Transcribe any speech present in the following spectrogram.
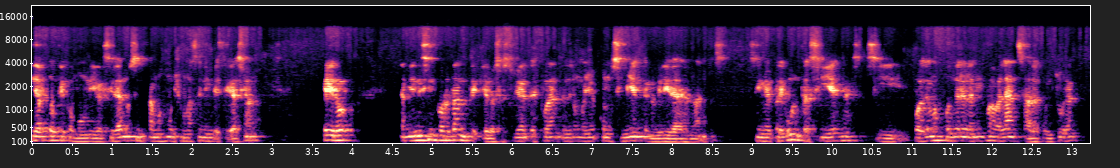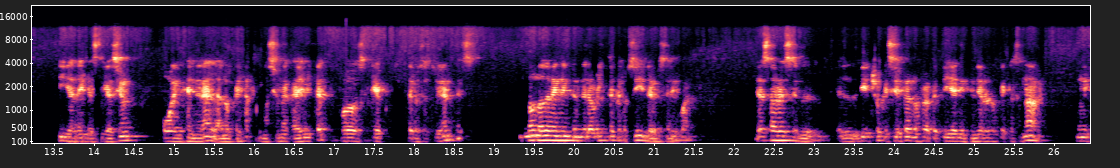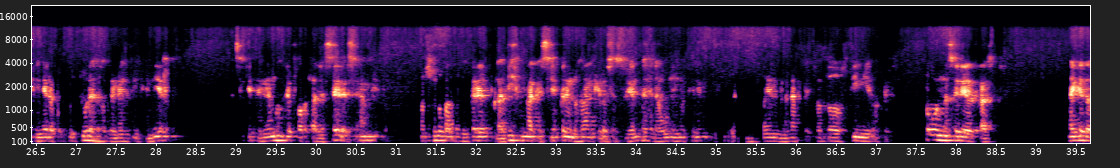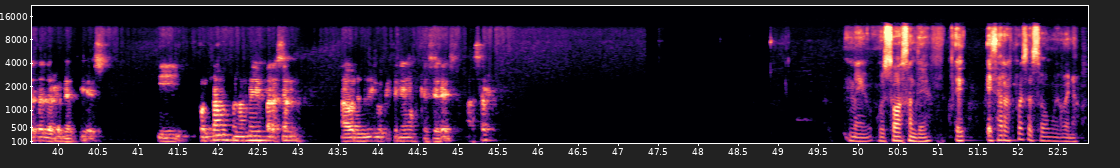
cierto que como universidad nos centramos mucho más en investigación, pero también es importante que los estudiantes puedan tener un mayor conocimiento en habilidades blandas. Si me preguntas si, es, si podemos poner en la misma balanza a la cultura y a la investigación, o en general a lo que es la formación académica, puedo decir que de los estudiantes no lo deben entender ahorita, pero sí debe ser igual. Ya sabes el, el dicho que siempre nos repetía el ingeniero lo que nave. Un ingeniero por cultura es obviamente ingeniero Así que tenemos que fortalecer ese ámbito. No solo para romper el paradigma que siempre nos dan que los estudiantes de la UNI no tienen ganar, que son todos tímidos, que toda una serie de casos. Hay que tratar de revertir eso. Y contamos con los medios para hacerlo. Ahora lo único que tenemos que hacer es hacerlo. Me gustó bastante. ¿eh? E, esa respuesta estuvo muy buena.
